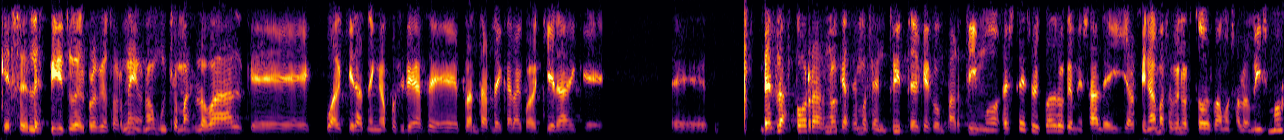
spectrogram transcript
que es el espíritu del propio torneo, ¿no? Mucho más global, que cualquiera tenga posibilidades de plantarle cara a cualquiera y que eh, ves las porras, ¿no? Que hacemos en Twitter, que compartimos, este es el cuadro que me sale y al final más o menos todos vamos a lo mismo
